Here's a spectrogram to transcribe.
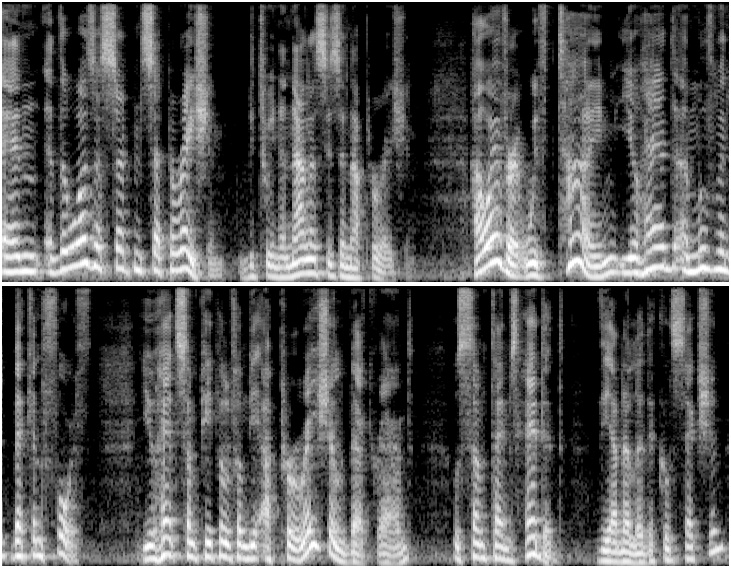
and there was a certain separation between analysis and operation. However, with time, you had a movement back and forth. You had some people from the operational background who sometimes headed the analytical section,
